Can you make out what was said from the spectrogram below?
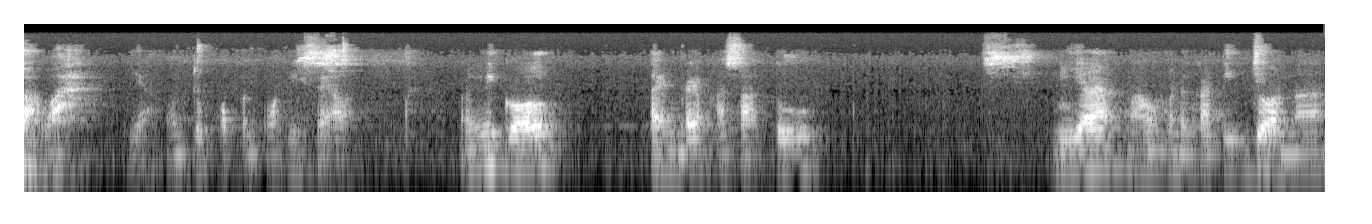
bawah ya untuk open posisi sell nah, ini gold time frame H1 dia mau mendekati zona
